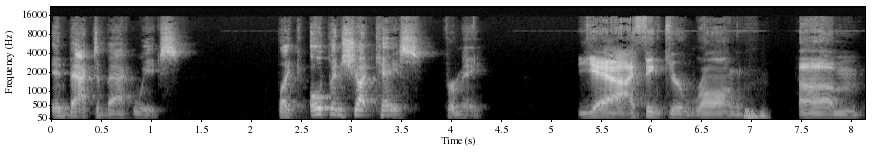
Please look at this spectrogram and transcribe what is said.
in back-to-back weeks. Like open shut case for me. Yeah, I think you're wrong. Um,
